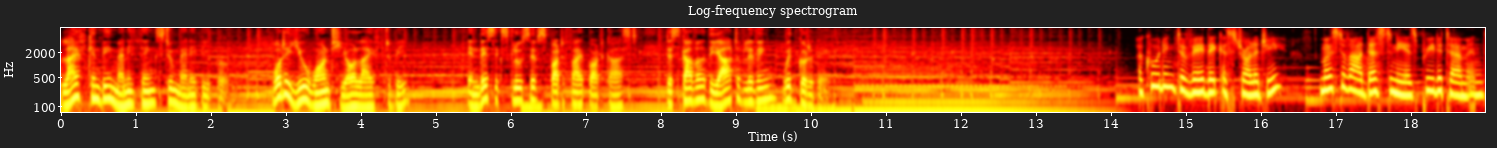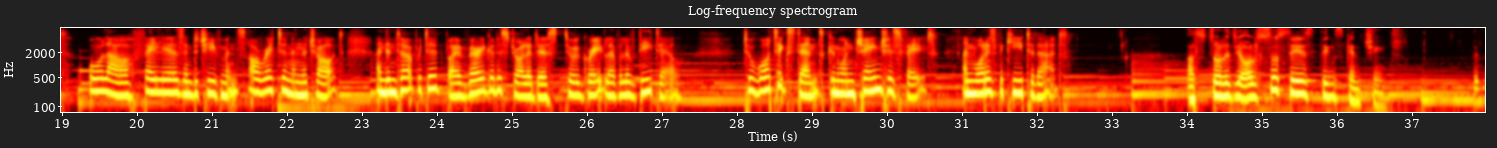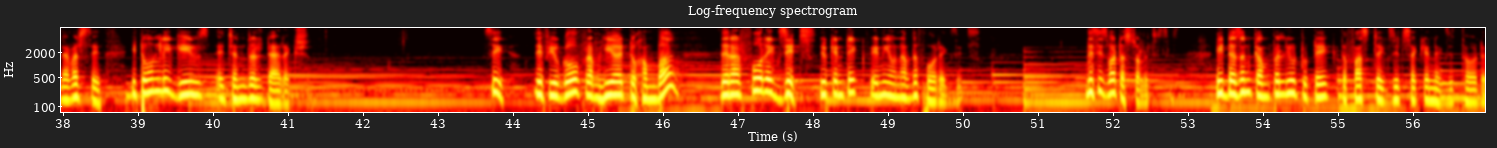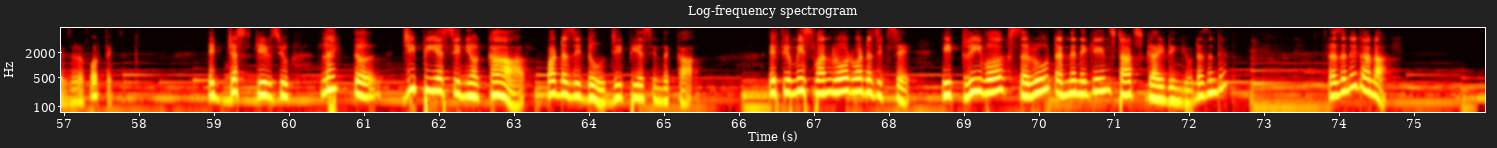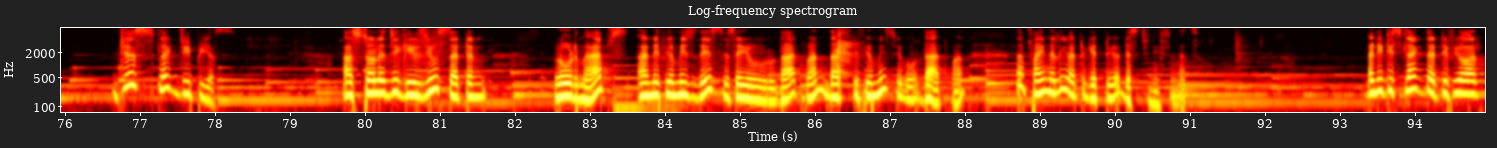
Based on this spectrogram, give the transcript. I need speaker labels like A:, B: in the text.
A: Life can be many things to many people. What do you want your life to be? In this exclusive Spotify podcast, discover the art of living with Gurudev.
B: According to Vedic astrology, most of our destiny is predetermined. All our failures and achievements are written in the chart and interpreted by a very good astrologist to a great level of detail. To what extent can one change his fate, and what is the key to that?
C: Astrology also says things can change. It never says, it only gives a general direction. See, if you go from here to Hamburg, there are four exits. You can take any one of the four exits. This is what astrology says. It doesn't compel you to take the first exit, second exit, third exit, or fourth exit. It just gives you, like the GPS in your car. What does it do? GPS in the car. If you miss one road, what does it say? It reworks the route and then again starts guiding you, doesn't it? Doesn't it or not? Just like GPS. Astrology gives you certain road maps, and if you miss this, you say you that one, that if you miss, you go that one. And finally, you have to get to your destination. That's all. And it is like that if you are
